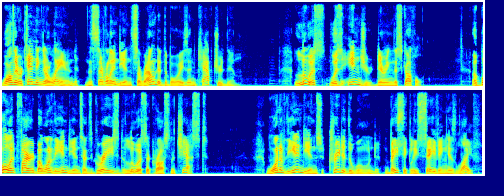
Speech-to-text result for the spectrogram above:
While they were tending their land, the several Indians surrounded the boys and captured them. Lewis was injured during the scuffle. A bullet fired by one of the Indians had grazed Lewis across the chest. One of the Indians treated the wound, basically saving his life.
